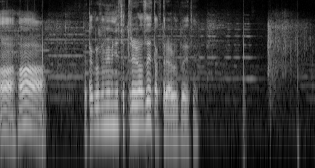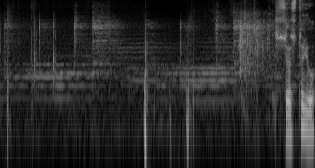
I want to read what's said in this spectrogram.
Ага. Я так розумію, мені це три рази так треба робити. Все, стою.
